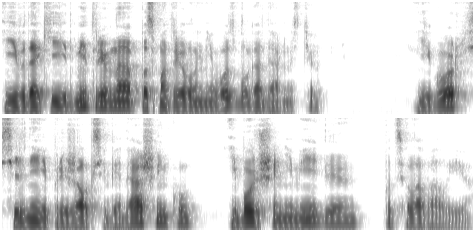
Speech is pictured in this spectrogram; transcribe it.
и Евдокия Дмитриевна посмотрела на него с благодарностью. Егор сильнее прижал к себе Дашеньку и больше немедля поцеловал ее.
